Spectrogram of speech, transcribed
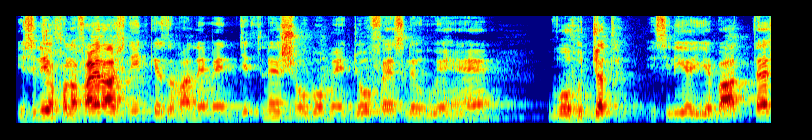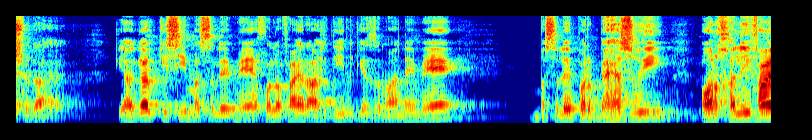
اس لیے خلفۂ راشدین کے زمانے میں جتنے شعبوں میں جو فیصلے ہوئے ہیں، وہ حجت ہے اس لیے یہ بات طے شدہ ہے کہ اگر کسی مسئلے میں خلفۂ راشدین کے زمانے میں مسئلے پر بحث ہوئی اور خلیفہ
